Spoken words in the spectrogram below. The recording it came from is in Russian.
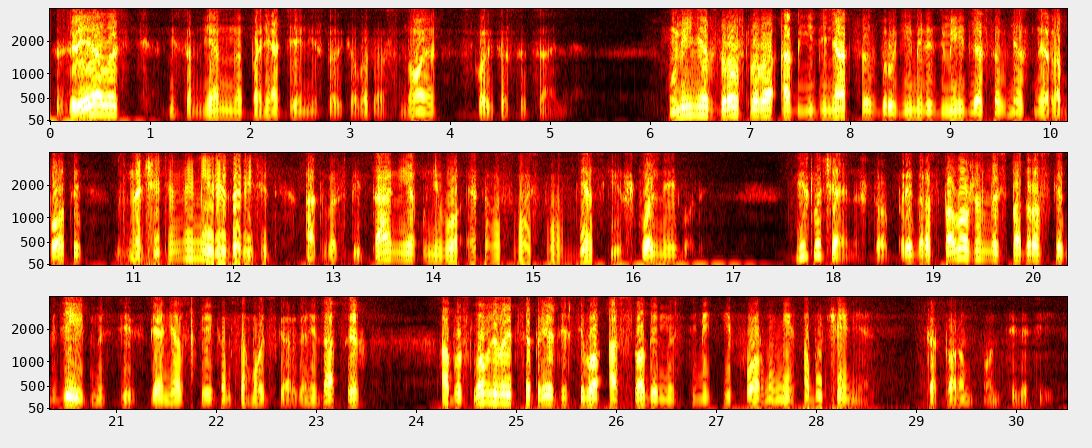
Зрелость, несомненно, понятие не столько возрастное, сколько социальное. Умение взрослого объединяться с другими людьми для совместной работы в значительной мере зависит от воспитания у него этого свойства в детские и школьные годы. Не случайно, что предрасположенность подростка к деятельности в пионерской и комсомольской организациях обусловливается прежде всего особенностями и формами обучения, которым он тяготеет.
